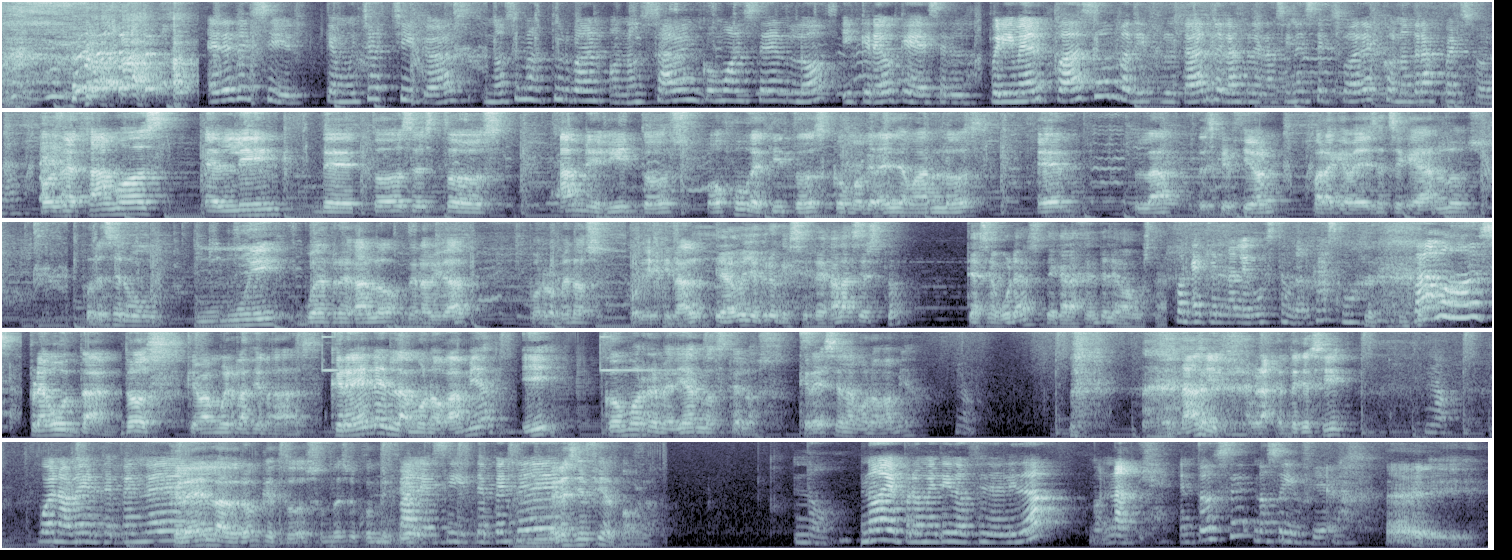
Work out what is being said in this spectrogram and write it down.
He de decir que muchas chicas no se masturban o no saben cómo hacerlo y creo que es el primer paso para disfrutar de las relaciones sexuales con otras personas. Os dejamos el link de todos estos amiguitos o juguetitos, como queráis llamarlos, en la descripción para que vayáis a chequearlos. Puede ser un muy buen regalo de Navidad, por lo menos original. Y algo yo creo que si regalas esto, te aseguras de que a la gente le va a gustar. Porque a quien no le gusta un orgasmo. ¡Vamos! Preguntan, dos que van muy relacionadas. ¿Creen en la monogamia? Y ¿Cómo remediar los celos? ¿Crees en la monogamia? No, Nadie. Habrá gente que sí. no. Bueno, a ver, depende... Cree el ladrón que todos son de su condición. Vale, sí, depende... ¿Eres infiel, Paula? No, no he prometido fidelidad con nadie, entonces no soy infiel. ¡Ey!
